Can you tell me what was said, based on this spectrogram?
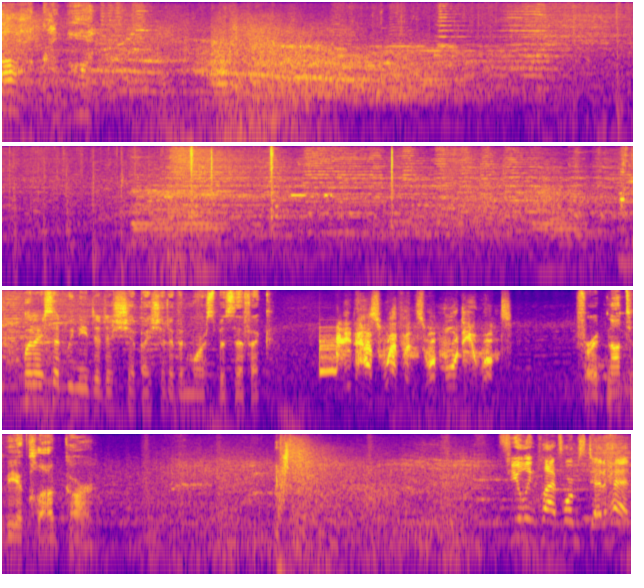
Oh, come on. When I said we needed a ship, I should have been more specific. It has weapons. What more do you want? For it not to be a cloud car? Platform's dead ahead,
